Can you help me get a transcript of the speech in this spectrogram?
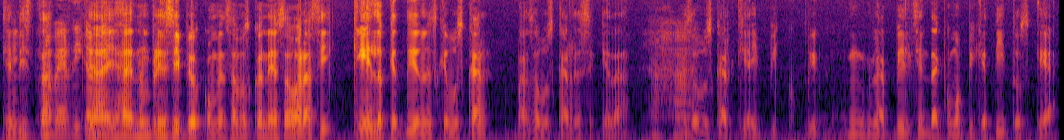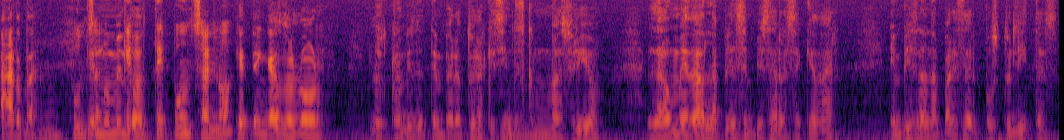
Qué lista. A ver, dígame. Ya, ya en un principio comenzamos con eso. Ahora sí, ¿qué es lo que tienes que buscar? Vas a buscar resequedad, Ajá. vas a buscar que hay pico, pi- mm, la piel sienta como piquetitos, que arda, punza- que el momento que te punza, ¿no? que tengas dolor, los cambios de temperatura, que sientes como más frío, la humedad, la piel se empieza a resequedar, empiezan a aparecer pustulitas,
